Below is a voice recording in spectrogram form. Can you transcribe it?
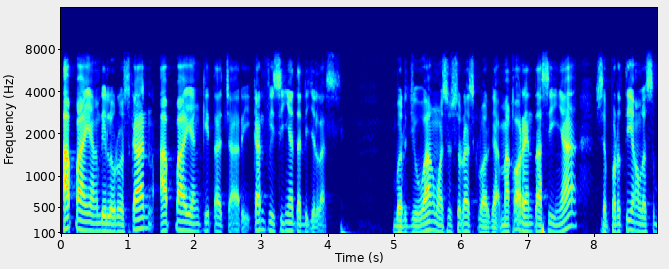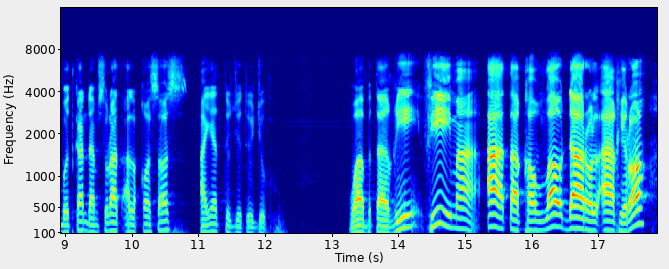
Apa yang diluruskan, apa yang kita cari. Kan visinya tadi jelas. Berjuang masuk surat keluarga. Maka orientasinya seperti yang Allah sebutkan dalam surat Al-Qasas ayat 77. Wabtaghi fima ataqallahu darul akhirah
